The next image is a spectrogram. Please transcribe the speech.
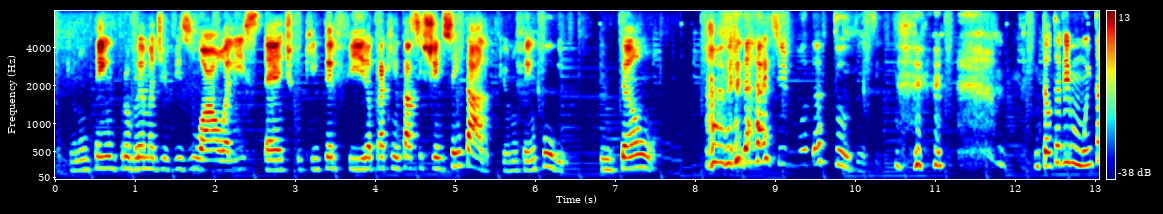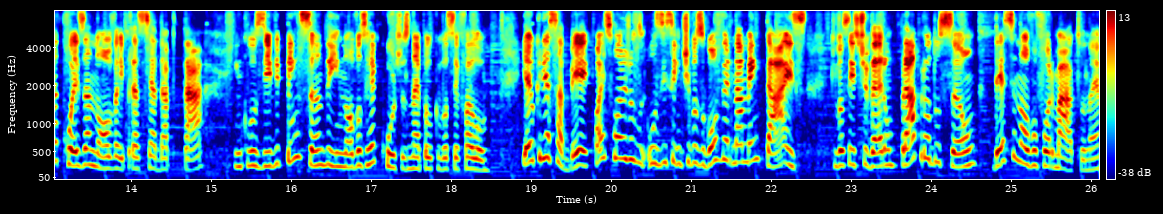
porque eu não tenho um problema de visual ali estético que interfira para quem está assistindo sentado, porque eu não tenho público. Então, a verdade muda tudo, assim. então teve muita coisa nova aí para se adaptar, inclusive pensando em novos recursos, né, pelo que você falou. E aí eu queria saber quais foram os incentivos governamentais que vocês tiveram para a produção desse novo formato, né?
